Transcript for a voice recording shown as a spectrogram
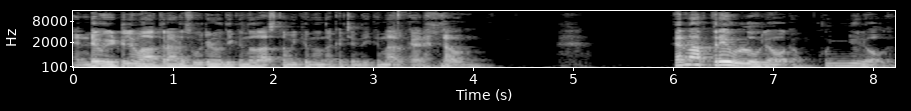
എന്റെ വീട്ടിൽ മാത്രമാണ് സൂര്യൻ ഉദിക്കുന്നത് അസ്തമിക്കുന്നത് എന്നൊക്കെ ചിന്തിക്കുന്ന ആൾക്കാരുണ്ടാവും. കാരണം അത്രയേ ഉള്ളൂ ലോകം കുഞ്ഞു ലോകം.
